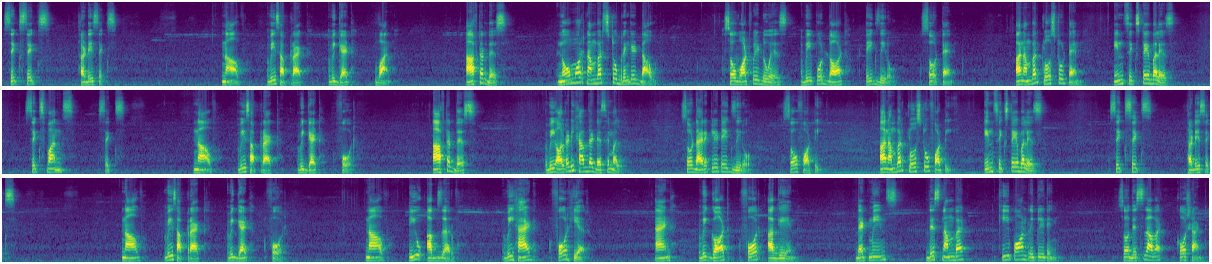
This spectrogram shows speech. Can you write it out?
6 6 36. Now we subtract, we get 1. After this, no more numbers to bring it down. So what we do is we put dot take 0. So 10. A number close to 10 in 6 table is 6 ones 6. Now we subtract, we get 4. After this, we already have the decimal. So directly take 0. So 40. A number close to 40 in 6 table is 6 6 36. Now we subtract, we get 4. Now you observe, we had 4 here and we got 4 again. That means this number keep on repeating. So this is our quotient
